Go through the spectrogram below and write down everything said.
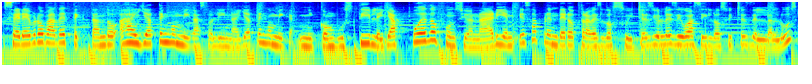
cerebro va detectando, ay, ya tengo mi gasolina, ya tengo mi, combustible, ya puedo funcionar y empieza a aprender otra vez los switches. Yo les digo así, los switches de la luz,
